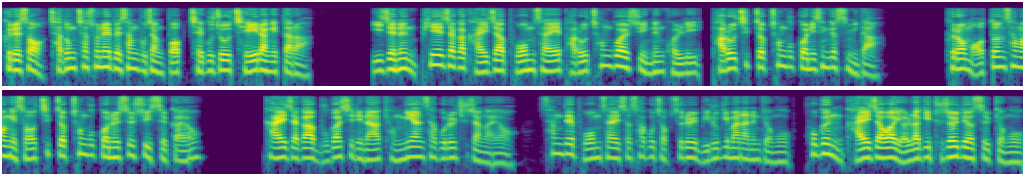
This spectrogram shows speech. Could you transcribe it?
그래서 자동차 손해배상보장법 재구조 제1항에 따라 이제는 피해자가 가해자 보험사에 바로 청구할 수 있는 권리, 바로 직접 청구권이 생겼습니다. 그럼 어떤 상황에서 직접 청구권을 쓸 수 있을까요? 가해자가 무과실이나 경미한 사고를 주장하여 상대 보험사에서 사고 접수를 미루기만 하는 경우 혹은 가해자와 연락이 두절되었을 경우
